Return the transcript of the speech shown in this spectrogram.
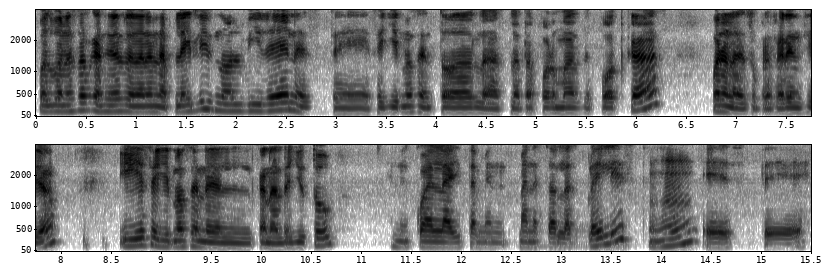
Pues bueno, estas canciones vendrán en la playlist. No olviden este, seguirnos en todas las plataformas de podcast. Bueno, la de su preferencia. Y seguirnos en el canal de YouTube. En el cual ahí también van a estar las playlists. Este.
